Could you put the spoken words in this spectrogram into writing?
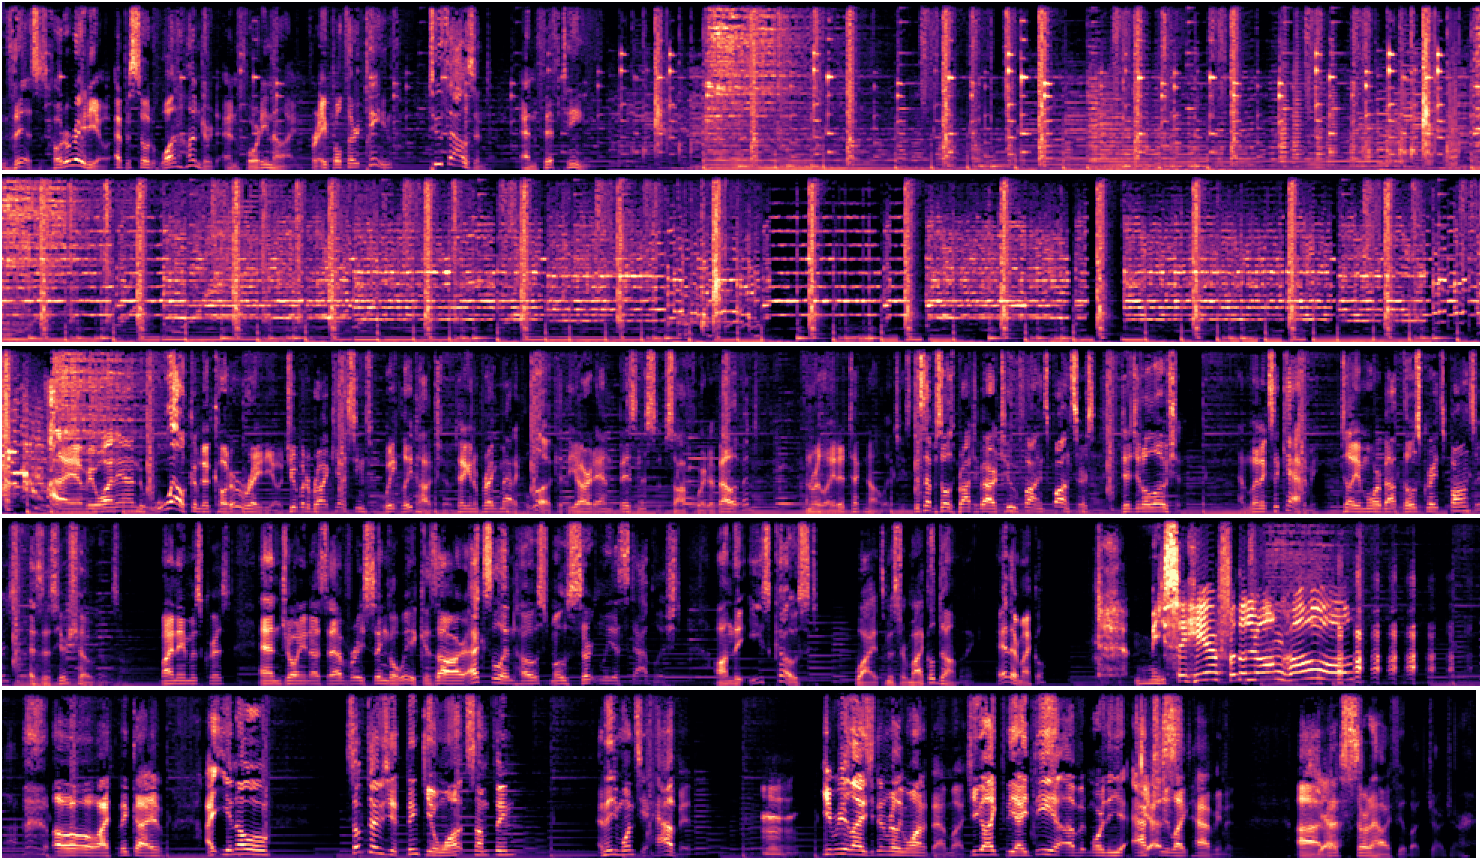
This is Coder Radio, episode 149 for April 13th, 2015. Everyone, and welcome to Coder Radio, Jupiter Broadcasting's weekly talk show, taking a pragmatic look at the art and business of software development and related technologies. This episode is brought to you by our two fine sponsors, DigitalOcean and Linux Academy. I'll tell you more about those great sponsors as this here show goes on. My name is Chris, and joining us every single week is our excellent host, most certainly established on the East Coast. Why, it's Mr. Michael Dominick. Hey there, Michael. Misa here for the long haul. Oh, I think I've. I, you know, sometimes you think you want something, and then once you have it, Mm. you realize you didn't really want it that much. You liked the idea of it more than you actually Yes. liked having it. Uh, That's sort of how I feel about Jar Jar.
